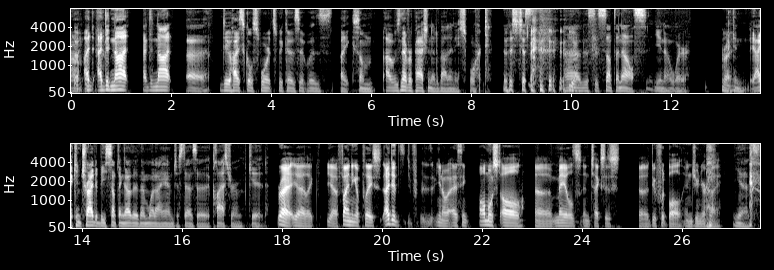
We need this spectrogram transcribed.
Um, I I did not I did not uh, do high school sports because it was like some. I was never passionate about any sport. It was just uh, yeah. this is something else, you know, where right. I can I can try to be something other than what I am just as a classroom kid. Right. Yeah. Like yeah, finding a place. I did. You know, I think almost all uh, males in Texas uh, do football in junior high. yes,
